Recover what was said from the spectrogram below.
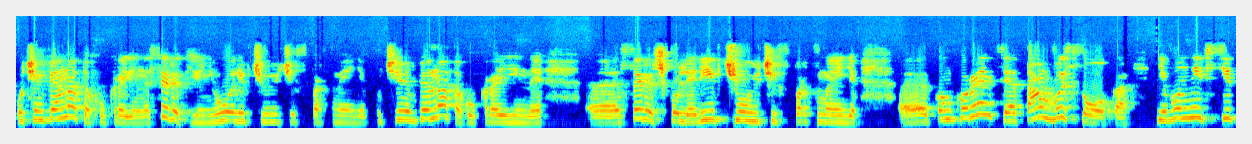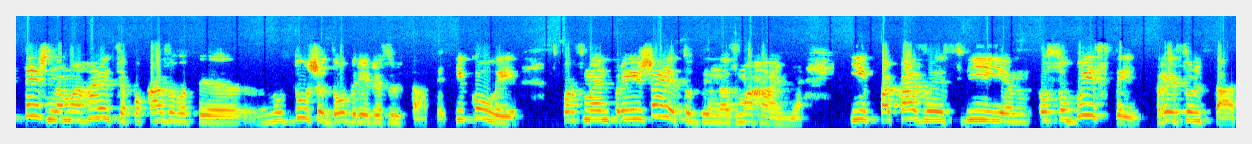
у чемпіонатах України серед юніорів чуючих спортсменів, у чемпіонатах України е, серед школярів чуючих спортсменів. Е, Конкуренція там висока, і вони всі теж намагаються показувати ну, дуже добрі результати. І коли спортсмен приїжджає туди на змагання і показує свій ем, особистий результат,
